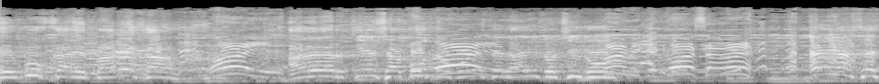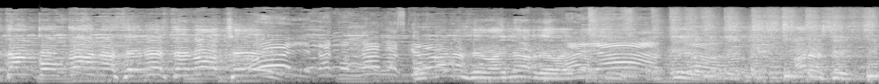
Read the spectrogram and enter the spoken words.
en busca de pareja. A ver, ¿quién se apunta por este ladito, chicos? mami, qué cosa, eh. Ellas están con ganas en esta noche. Oye, está con ganas, Con creo. ganas de bailar, de bailar. Sí, tranquilo, tranquilo. Ahora sí.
